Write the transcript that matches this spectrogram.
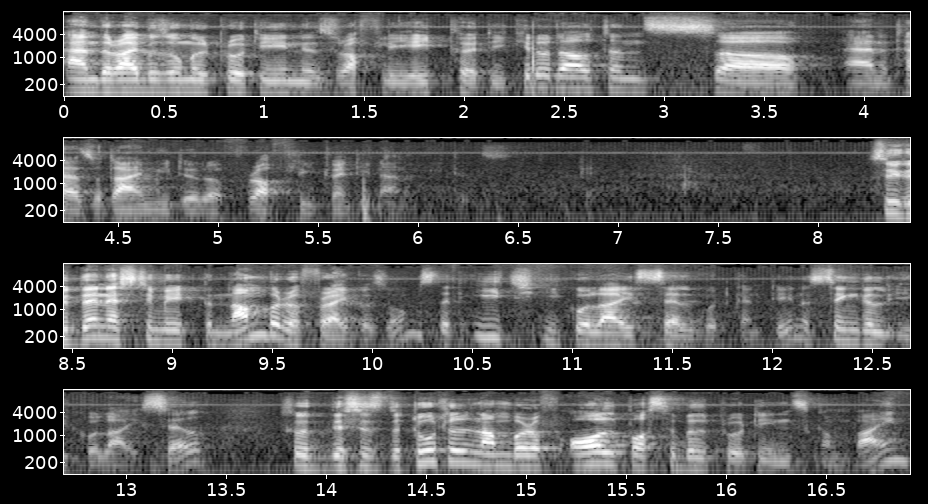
and the ribosomal protein is roughly 830 kilodaltons uh, and it has a diameter of roughly 20 nanometers. So, you could then estimate the number of ribosomes that each E. coli cell would contain, a single E. coli cell. So, this is the total number of all possible proteins combined.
